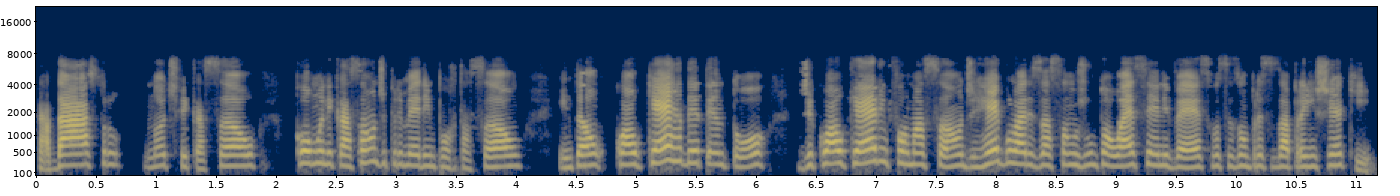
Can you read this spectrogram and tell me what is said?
cadastro, notificação, comunicação de primeira importação. Então, qualquer detentor de qualquer informação de regularização junto ao SNVS, vocês vão precisar preencher aqui.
